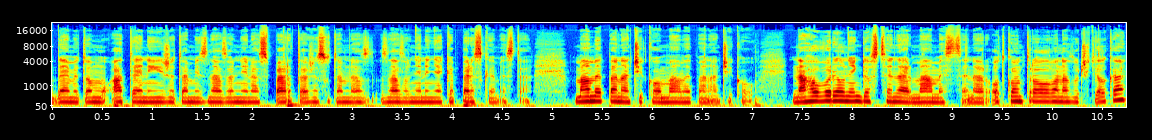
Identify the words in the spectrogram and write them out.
dajme tomu Ateny, že tam je znázornená Sparta, že sú tam znázornené nejaké perské mesta. Máme panačikov, máme panačikov. Nahovoril niekto scenár, máme scenár. Odkontrolovaná z učiteľka.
